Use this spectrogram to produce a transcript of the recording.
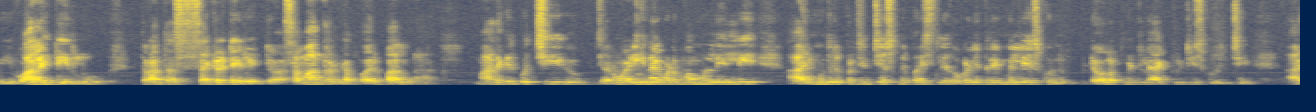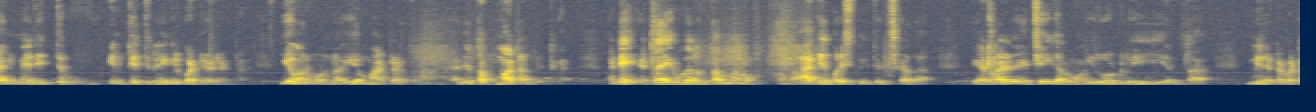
ఈ వాలంటీర్లు తర్వాత సెక్రటేరియట్ సమాంతరంగా పరిపాలన. మా దగ్గరికి వచ్చి జనం అడిగినా కూడా మమ్మల్ని వెళ్ళి ఆయన ముందు రిప్రజెంట్ చేసుకునే పరిస్థితి లేదు. ఒకళ్ళిద్దరు ఎమ్మెల్యే వేసుకొని డెవలప్మెంటల్ యాక్టివిటీస్ గురించి ఆయన మీద ఎత్తే ఇంత ఎత్తున ఎగిరిపడ్డాడంట. ఏమనుకుంటున్నావు? ఏం మాట్లాడుతున్నావు? అది తప్పు మాట అన్నట్టు. అంటే ఎట్లా ఇవ్వగలుగుతాం మనం? ఆర్థిక పరిస్థితి తెలుసు కదా. ఎట్లా చేయగలం ఈ రోడ్లు ఈ అంత? మీరు ఎట్టగొట్ట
